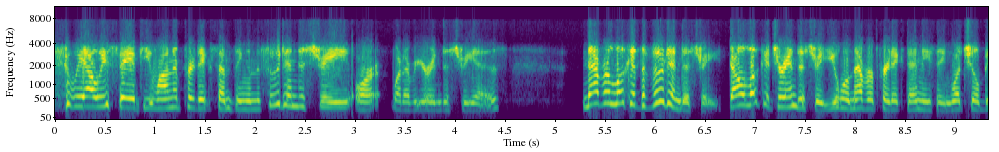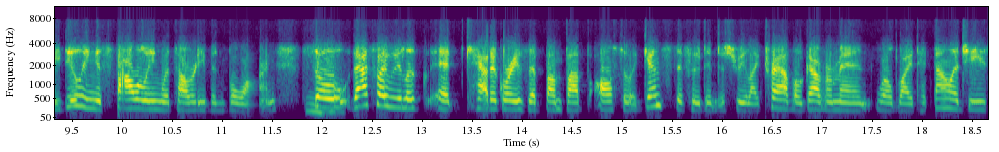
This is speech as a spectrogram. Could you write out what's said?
we always say if you want to predict something in the food industry or whatever your industry is, never look at the food industry. Don't look at your industry. You will never predict anything. What you'll be doing is following what's already been born. Mm-hmm. So that's why we look at categories that bump up also against the food industry, like travel, government, worldwide technologies,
